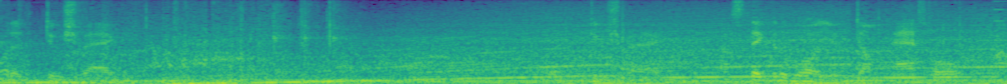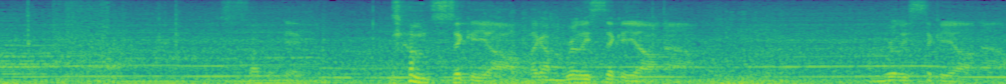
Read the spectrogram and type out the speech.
What a douchebag. Douchebag. Now stick to the wall, you dumb asshole. A dick. I'm sick of y'all. Like, I'm really sick of y'all now. I'm really sick of y'all now.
